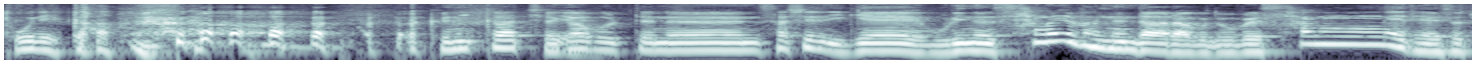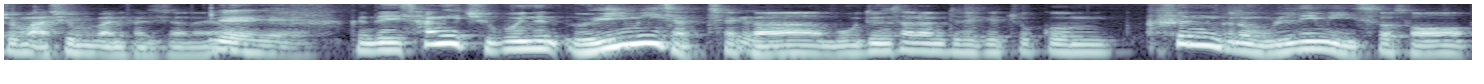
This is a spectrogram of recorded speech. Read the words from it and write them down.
돈일까? 그러니까 제가 볼 때는 사실 이게 우리는 상을 받는다라고 노벨 상에 대해서 좀 아쉬움을 많이 가지잖아요. 예, 예. 근데 이 상이 주고 있는 의미 자체가 모든 사람들에게 조금 큰 그런 울림이 있어서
